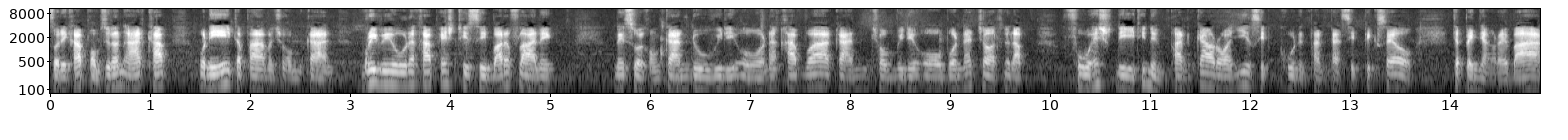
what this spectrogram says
สวัสดีครับ ผมซินนอาร์ตครับ วันนี้จะพามาชมการรีวิวนะครับ HTC Butterfly ในในส่วนของการดูวิดีโอนะครับ ว่าการชมวิดีโอบนหน้าจอระดับ Full HD ที่ 1920คูณ1080 พิกเซล จะเป็นอย่างไรบ้าง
